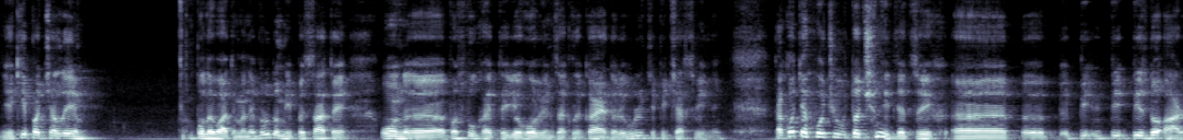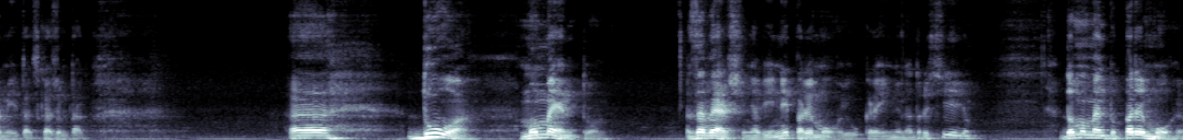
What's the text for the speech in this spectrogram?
які почали поливати мене брудом і писати: он, е, послухайте його, він закликає до революції під час війни. Так от я хочу уточнити для цих е, пі- пі- піздоармій, так скажімо так. Е, до моменту завершення війни перемогою України над Росією, до моменту перемоги,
